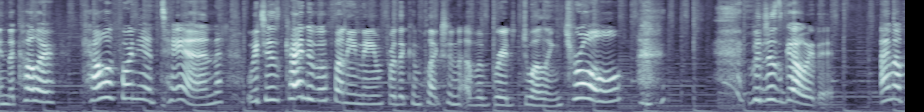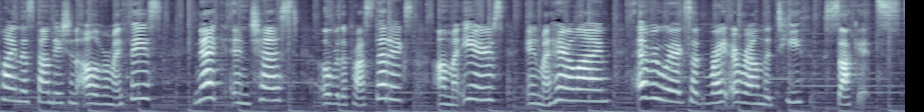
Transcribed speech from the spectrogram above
in the color California Tan, which is kind of a funny name for the complexion of a bridge-dwelling troll, but just go with it. I'm applying this foundation all over my face, neck, and chest, over the prosthetics, on my ears, in my hairline, everywhere except right around the teeth sockets.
